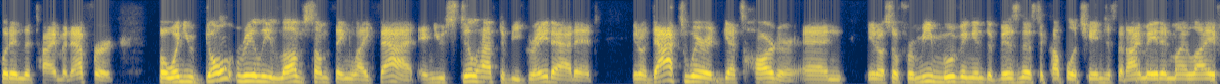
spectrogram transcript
put in the time and effort. But when you don't really love something like that and you still have to be great at it, you know that's where it gets harder and you know so for me moving into business a couple of changes that i made in my life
